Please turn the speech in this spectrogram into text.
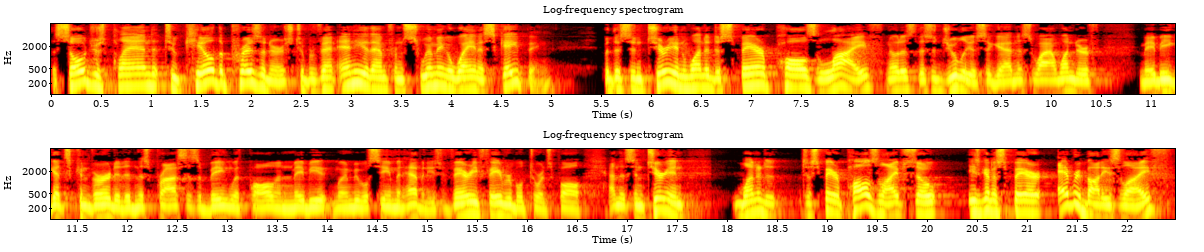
The soldiers planned to kill the prisoners to prevent any of them from swimming away and escaping. But the centurion wanted to spare Paul's life. Notice this is Julius again. This is why I wonder if maybe he gets converted in this process of being with Paul, and maybe maybe we'll see him in heaven. He's very favorable towards Paul. And the centurion wanted to, to spare Paul's life, so he's going to spare everybody's life.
